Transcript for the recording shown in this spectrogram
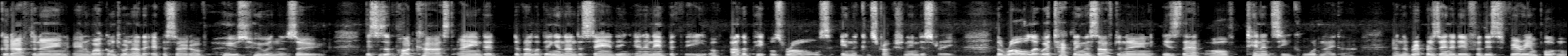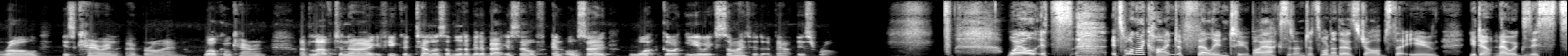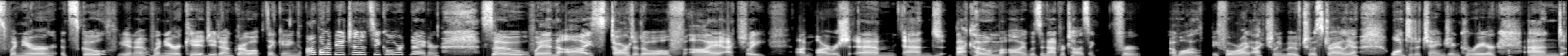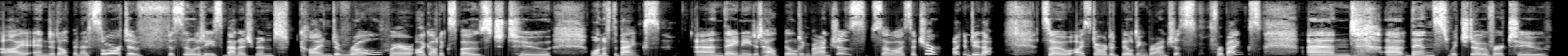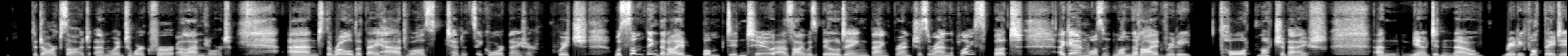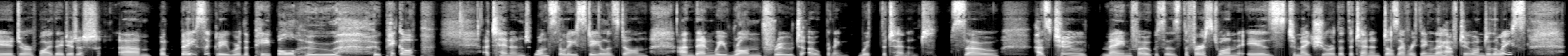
Good afternoon, and welcome to another episode of Who's Who in the Zoo. This is a podcast aimed at developing an understanding and an empathy of other people's roles in the construction industry. The role that we're tackling this afternoon is that of tenancy coordinator, and the representative for this very important role is Karyn O'Brien. Welcome, Karyn. I'd love to know if you could tell us a little bit about yourself and also what got you excited about this role. Well, it's it's one I kind of fell into by accident. It's one of those jobs that you you don't know exists when you're at school, you know, when you're a kid, you don't grow up thinking, I want to be a tenancy coordinator. So when I started off, I actually I'm Irish, um, and back home I was in advertising for a while before I actually moved to Australia, wanted a change in career, and I ended up in a sort of facilities management kind of role where I got exposed to one of the banks and they needed help building branches. So I said, sure, I can do that. So I started building branches for banks and uh, then switched over to the dark side and went to work for a landlord. And the role that they had was tenancy coordinator, which was something that I had bumped into as I was building bank branches around the place, but again, wasn't one that I had really thought much about and, you know, didn't know really what they did or why they did it. Um, but basically, we're the people who who pick up a tenant once the lease deal is done, and then we run through to opening with the tenant. So has two main focuses. The first one is to make sure that the tenant does everything they have to under the lease.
